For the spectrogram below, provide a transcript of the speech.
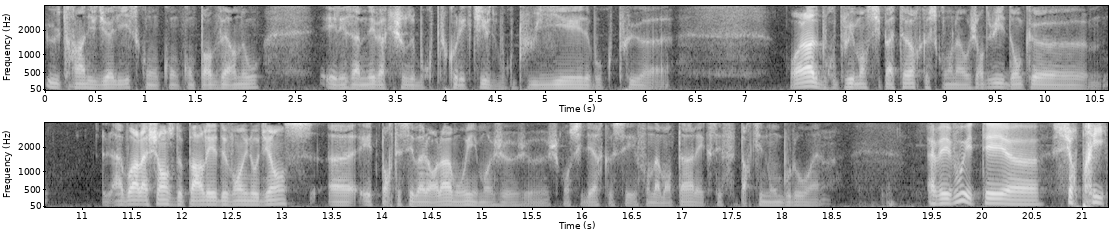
ultra individualistes qu'on porte vers nous et les amener vers quelque chose de beaucoup plus collectif, de beaucoup plus lié, de beaucoup plus euh, voilà, de beaucoup plus émancipateur que ce qu'on a aujourd'hui. Donc euh, avoir la chance de parler devant une audience euh, et de porter ces valeurs-là, oui, moi je, je, considère que c'est fondamental et que c'est fait partie de mon boulot. Avez-vous été surpris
